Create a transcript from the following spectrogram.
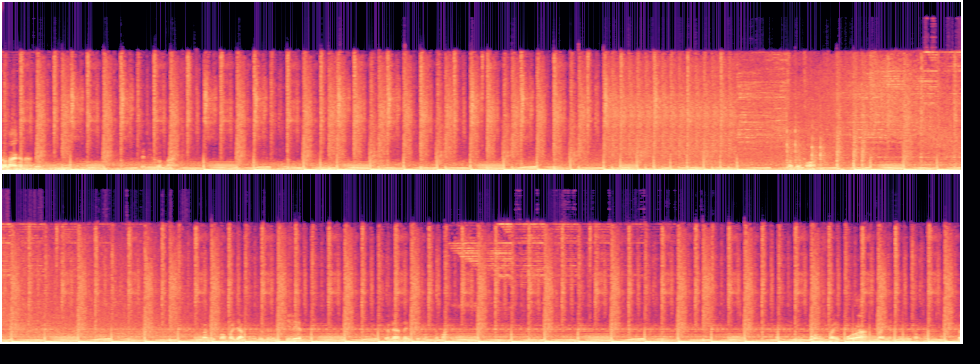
ที่ยวหลายขนาดนี้เส้นนี้รถหลายก็ไปหอดบ้านที่ของพยักนี่เป็นถนนขี้เล่นก็แล่นได้สะดวกสบายไปทุ่งพ่วงไปโคราชไปอย่างนี้ครับ ไป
